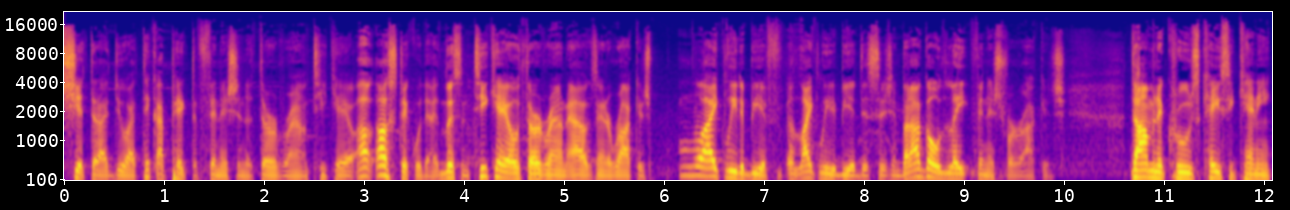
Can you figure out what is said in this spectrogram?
shit that I do. I think I picked to finish in the third round TKO. I'll, I'll stick with that. Listen, TKO third round Alexander Rakic likely to be a likely to be a decision, but I'll go late finish for Rakic. Dominick Cruz, Casey Kenney.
